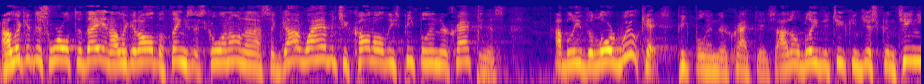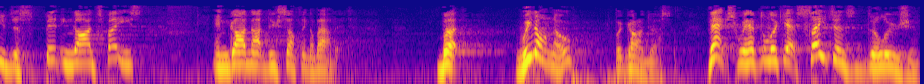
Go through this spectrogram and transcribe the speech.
I look at this world today and I look at all the things that's going on and I say, God, why haven't you caught all these people in their craftiness? I believe the Lord will catch people in their craftiness. I don't believe that you can just continue to spit in God's face and God not do something about it. But we don't know, but God does. Next, we have to look at Satan's delusion.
